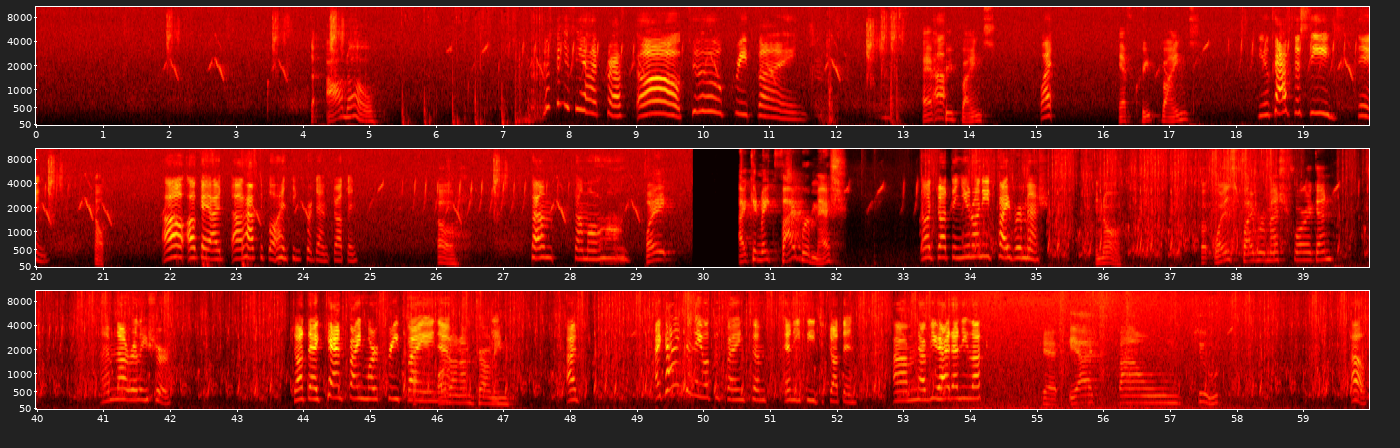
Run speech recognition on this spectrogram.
I don't know. Just gonna see how I craft. Oh, two creep vines. I have Uh, creep vines. What? I have creep vines. You craft the seeds thing. No. Oh, okay. I I'll have to go hunting for them, Jotin. Oh, Come, come along. wait. I can make fiber mesh. No, Jotin, you don't need fiber mesh. I know. But what is fiber mesh for again? I'm not really sure. Jotin, I can't find more creep vine. Hold on, I'm drowning. I I haven't been able to find some any seeds, Jotin. Um, have you had any luck? Yeah, yeah, I found two. Oh.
